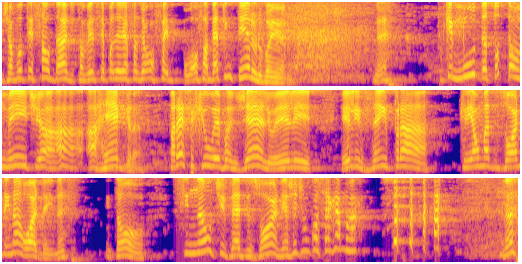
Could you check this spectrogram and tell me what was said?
já vou ter saudade. Talvez você poderia fazer o, alfabeto inteiro no banheiro. Né? Porque muda totalmente a, a, a regra. Parece que o evangelho, ele, ele vem para criar uma desordem na ordem, né? Então, se não tiver desordem, a gente não consegue amar. né?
